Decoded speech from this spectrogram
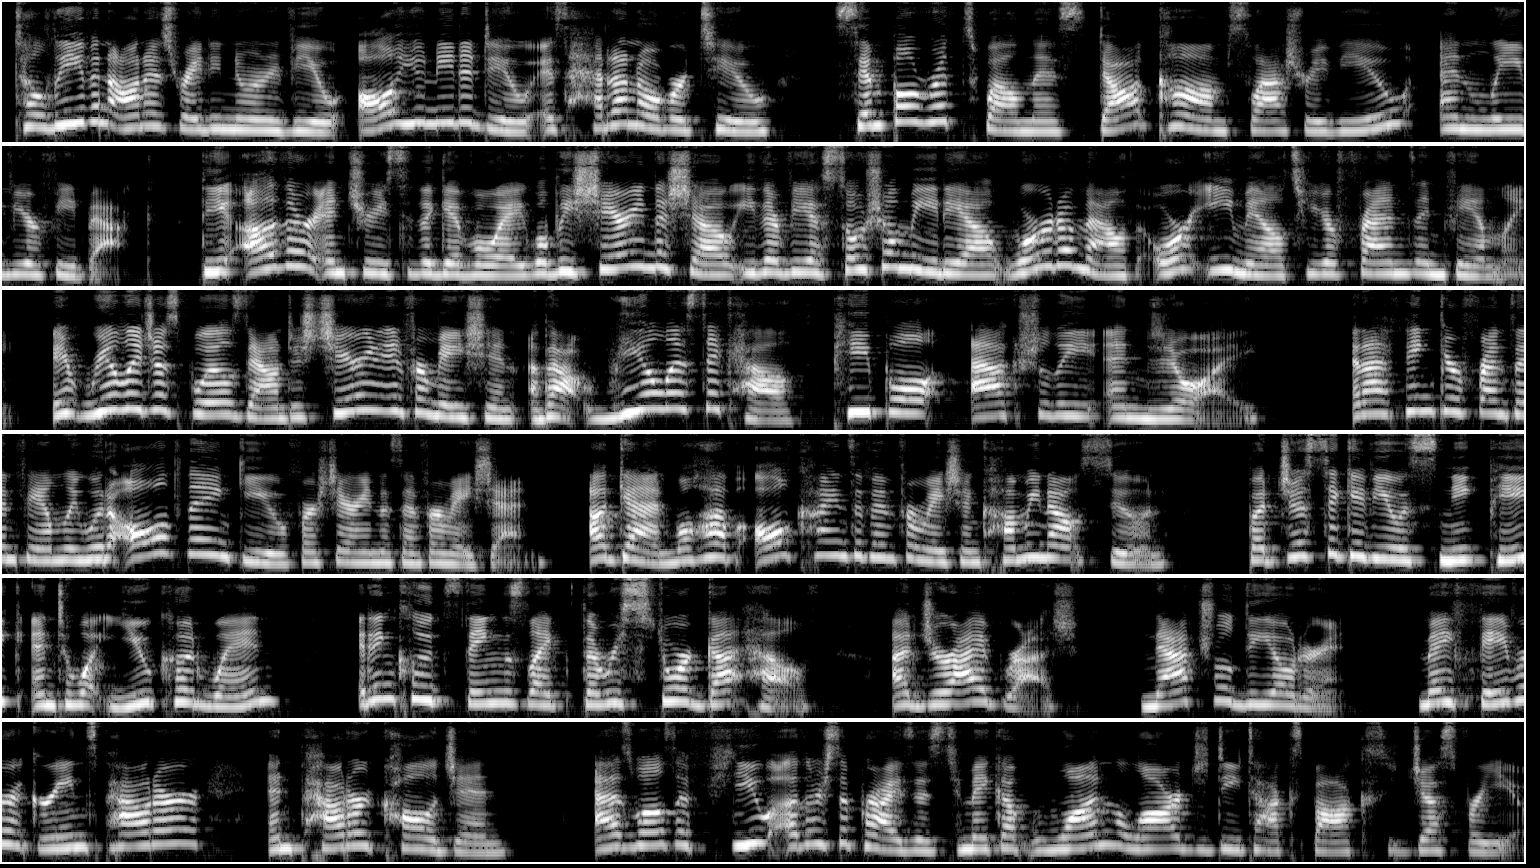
To leave an honest rating and review, all you need to do is head on over to simplerootswellness.com slash review and leave your feedback. The other entries to the giveaway will be sharing the show either via social media, word of mouth, or email to your friends and family. It really just boils down to sharing information about realistic health people actually enjoy. And I think your friends and family would all thank you for sharing this information. Again, we'll have all kinds of information coming out soon, but just to give you a sneak peek into what you could win, it includes things like the Restore Gut Health, a dry brush, natural deodorant, my favorite greens powder, and powdered collagen, as well as a few other surprises to make up one large detox box just for you.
